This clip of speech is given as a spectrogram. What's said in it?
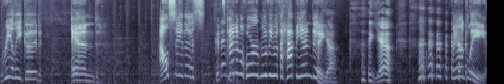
Really good and I'll say this, Good it's ending. kind of a horror movie with a happy ending. Yeah. yeah. Weirdly.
